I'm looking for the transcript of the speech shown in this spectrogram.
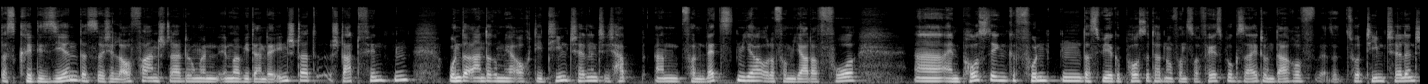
das kritisieren, dass solche Laufveranstaltungen immer wieder in der Innenstadt stattfinden. Unter anderem ja auch die Team Challenge. Ich habe ähm, von letztem Jahr oder vom Jahr davor äh, ein Posting gefunden, das wir gepostet hatten auf unserer Facebook-Seite und darauf, also zur Team Challenge.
